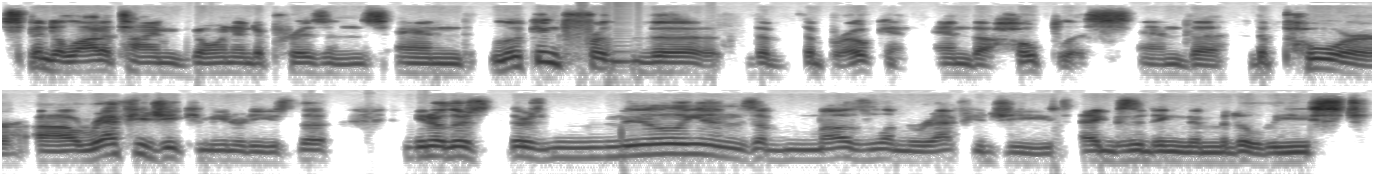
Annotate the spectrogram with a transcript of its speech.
Spend a lot of time going into prisons and looking for the the, the broken and the hopeless and the the poor, uh, refugee communities. The you know there's there's millions of Muslim refugees exiting the Middle East,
